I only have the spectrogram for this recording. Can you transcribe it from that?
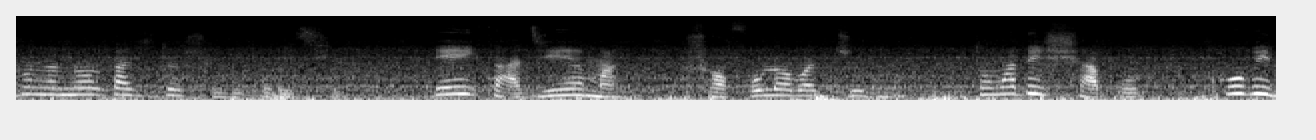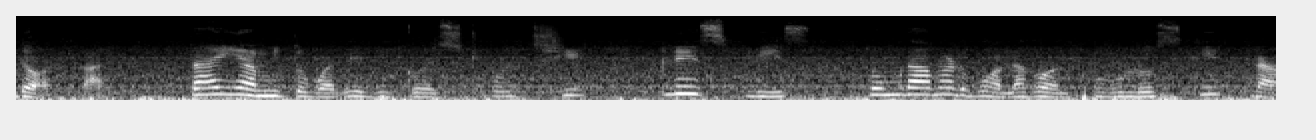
শোনানোর কাজটা শুরু করেছি। এই কাজে আমার সফল হওয়ার জন্য তোমাদের সাপোর্ট খুবই দরকার। তাই আমি তোমাদের রিকোয়েস্ট করছি প্লিজ প্লিজ তোমরা আমার বলা গল্পগুলো স্কিপ না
